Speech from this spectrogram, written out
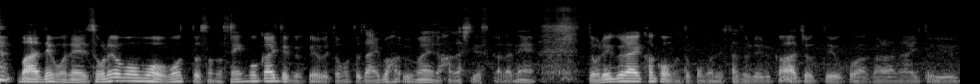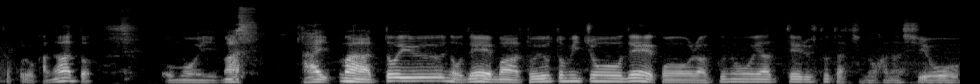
まあでもね、それももうもっとその戦後開拓に比べるともっとだいぶ前の話ですからね、どれぐらい過去のとこまでたどれるかはちょっとよくわからないというところかなと思います。はい。まあ、というので、まあ、豊富町で、こう、酪農をやっている人たちの話を、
